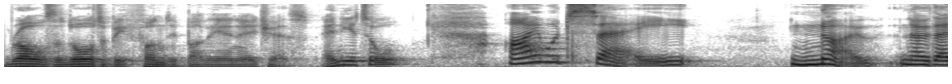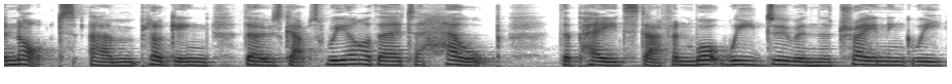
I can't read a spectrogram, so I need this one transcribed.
roles that ought to be funded by the NHS? Any at all? I would say no, no, they're not um, plugging those gaps. We are there to help the paid staff, and what we do in the training we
